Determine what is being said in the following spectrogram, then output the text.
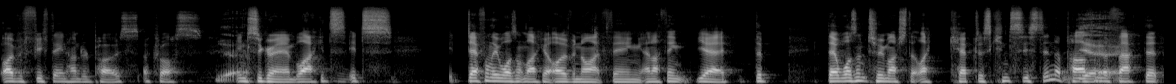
over 1500 posts across Yeah. Instagram. Like it's it's it definitely wasn't like an overnight thing. And I think yeah, the there wasn't too much that like kept us consistent apart from the fact that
